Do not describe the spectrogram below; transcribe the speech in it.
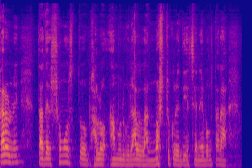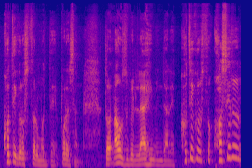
কারণে তাদের সমস্ত ভালো আমলগুলো আল্লাহ নষ্ট করে দিয়েছেন এবং তারা ক্ষতিগ্রস্তর মধ্যে পড়েছেন। তো নাউজবিল্লাহিমিন জালে ক্ষতিগ্রস্ত খসিরুন,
